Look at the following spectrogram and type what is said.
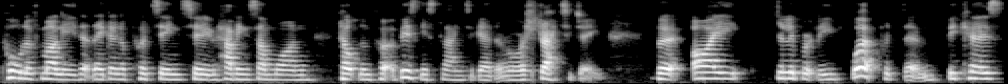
pool of money that they're going to put into having someone help them put a business plan together or a strategy. But I deliberately work with them because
